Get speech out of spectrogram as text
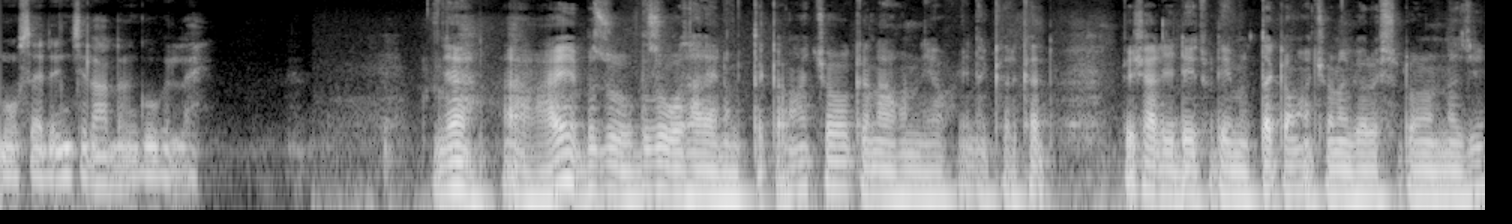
መውሰድ እንችላለን ጉግል ላይ። አይ ብዙ ብዙ ቦታ ላይ ነው የምጠቀማቸው ግን አሁን ያው የነገርከን especially day to የምጠቀማቸው ነገሮች ስለሆኑ እነዚህ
